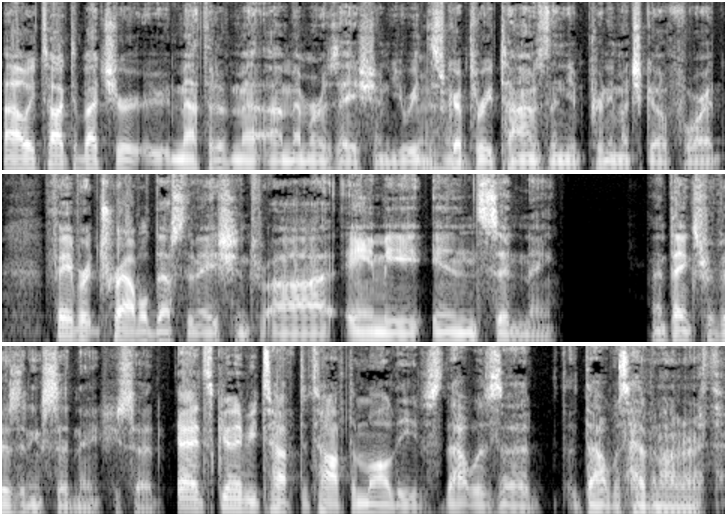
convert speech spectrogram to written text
Uh, we talked about your method of me- uh, memorization. You read the script three times, then you pretty much go for it. Favorite travel destination, uh, Amy in Sydney. And thanks for visiting Sydney, she said. It's going to be tough to top the Maldives. That was uh, that was heaven on earth.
